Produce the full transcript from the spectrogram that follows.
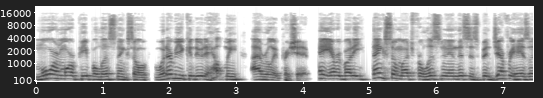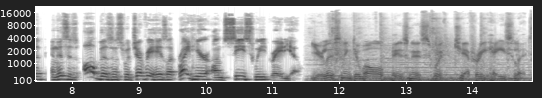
more and more people listening. So whatever you can do to help me, I really appreciate it. Hey, everybody, thanks so much for listening. This has been Jeffrey Hayzlett, and this is All Business with Jeffrey Hayzlett right here on C Suite Radio. You're listening to All Business with Jeffrey Hayzlett,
